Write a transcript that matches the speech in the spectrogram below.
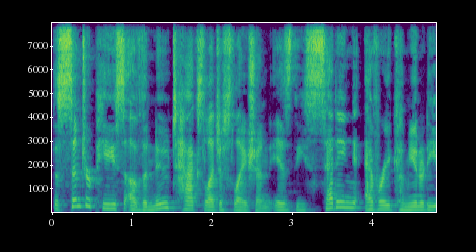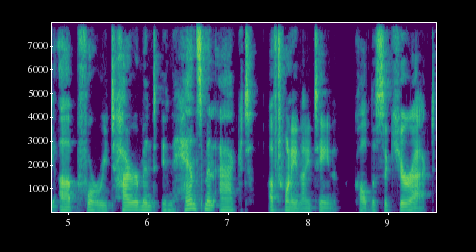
The centerpiece of the new tax legislation is the Setting Every Community Up for Retirement Enhancement Act of 2019, called the Secure Act.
